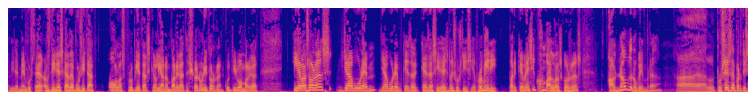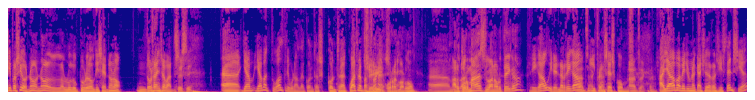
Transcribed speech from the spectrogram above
evidentment vostè, els diners que ha depositat o les propietats que li han embargat, això no li tornen, continua embargat. I aleshores ja veurem, ja veurem què, de, què decideix la justícia. Però miri, perquè vegi com van les coses, el 9 de novembre, eh, el procés de participació, no, no l'1 d'octubre del 17, no, no, dos anys abans, Sí, sí. eh, ja, ja va actuar el Tribunal de Comptes contra quatre persones. sí, ho recordo. Eh, Artur Mas, Joana Ortega... Rigau, Irene Rigau Exacte. i Francesc Homs. Exacte. Allà va haver-hi una caixa de resistència,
